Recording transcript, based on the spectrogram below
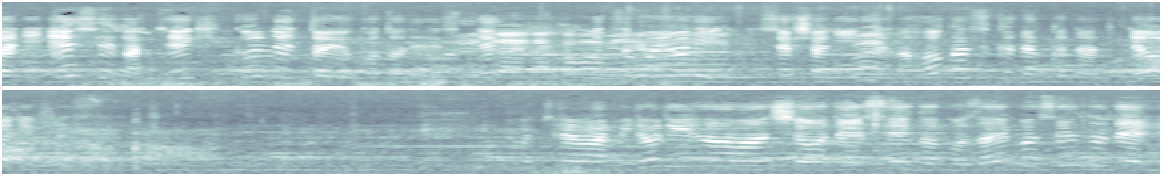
は2年生が定期訓練ということでですねいつもより出社人数の方が少なくなっておりますこちらは緑色の腕章で線がございませんので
